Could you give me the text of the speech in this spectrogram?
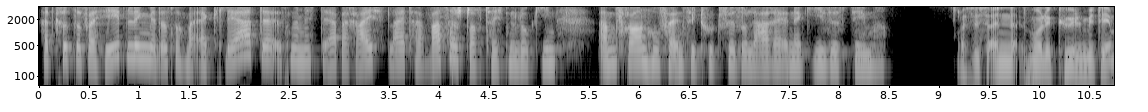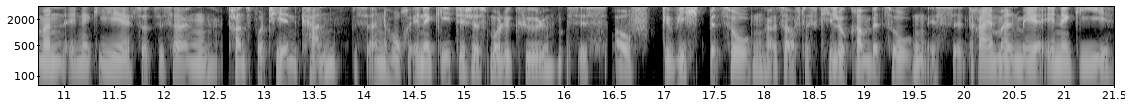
hat Christopher Hebling mir das nochmal erklärt. Der ist nämlich der Bereichsleiter Wasserstofftechnologien am Fraunhofer Institut für Solare Energiesysteme. Es ist ein Molekül, mit dem man Energie sozusagen transportieren kann. Das ist ein hochenergetisches Molekül. Es ist auf Gewicht bezogen, also auf das Kilogramm bezogen, ist dreimal mehr Energie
